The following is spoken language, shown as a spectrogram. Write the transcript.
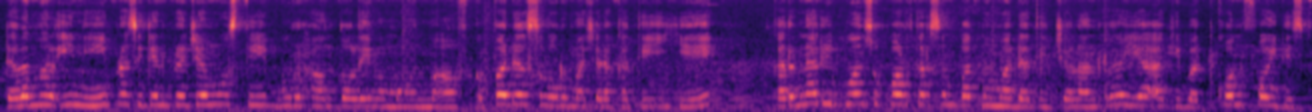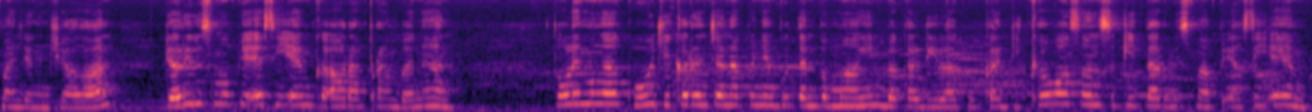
Dalam hal ini, Presiden Praja Musti Burhan Tole memohon maaf kepada seluruh masyarakat DIY karena ribuan supporter sempat memadati jalan raya akibat konvoi di sepanjang jalan dari Wisma PSIM ke arah Prambanan. Tole mengaku jika rencana penyambutan pemain bakal dilakukan di kawasan sekitar Wisma PSIM,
